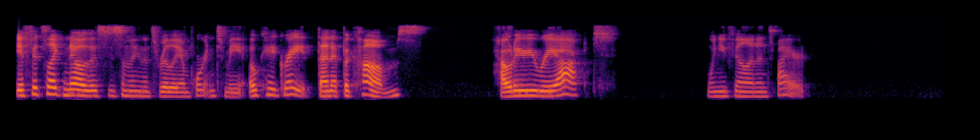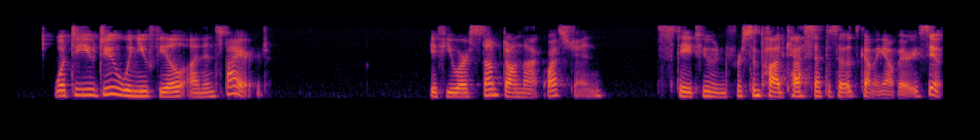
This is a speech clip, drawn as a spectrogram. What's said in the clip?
If it's like, no, this is something that's really important to me, okay, great. Then it becomes, how do you react when you feel uninspired? What do you do when you feel uninspired? If you are stumped on that question, stay tuned for some podcast episodes coming out very soon.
